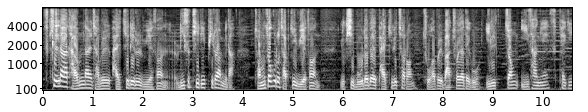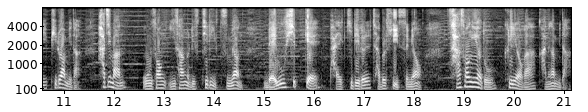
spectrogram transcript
스킬라 다음날 잡을 발키리를 위해선 리스틸이 필요합니다. 정석으로 잡기 위해선 65레벨 발키리처럼 조합을 맞춰야 되고 일정 이상의 스펙이 필요합니다. 하지만 5성 이상 리스틸이 있으면 매우 쉽게 발키리를 잡을 수 있으며 4성이어도 클리어가 가능합니다.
